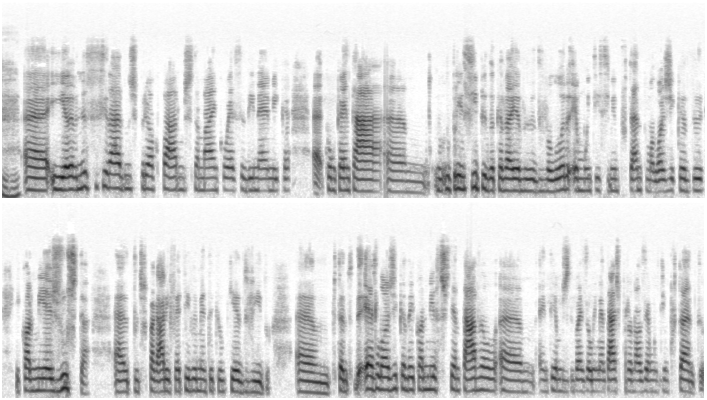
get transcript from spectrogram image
Uhum. Uh, e a necessidade de nos preocuparmos também com essa dinâmica, com quem está um, no princípio da cadeia de, de valor é muitíssimo importante, uma lógica de economia justa uh, de lhes pagar efetivamente aquilo que é devido. Um, portanto, é a lógica da economia sustentável um, em termos de bens alimentares para nós é muito importante.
